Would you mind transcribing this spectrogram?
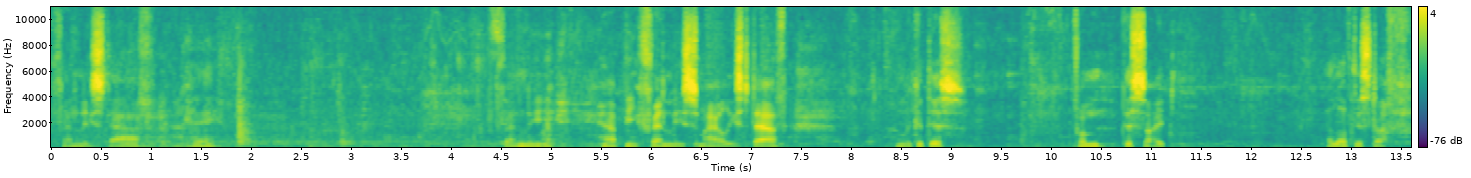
Friendly staff. Okay friendly, happy, friendly, smiley staff. Look at this from this side. I love this stuff.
